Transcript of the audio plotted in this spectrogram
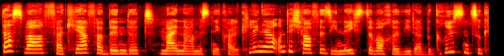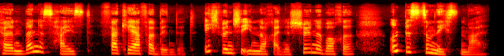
Das war Verkehr verbindet. Mein Name ist Nicole Klinger und ich hoffe, Sie nächste Woche wieder begrüßen zu können, wenn es heißt Verkehr verbindet. Ich wünsche Ihnen noch eine schöne Woche und bis zum nächsten Mal.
